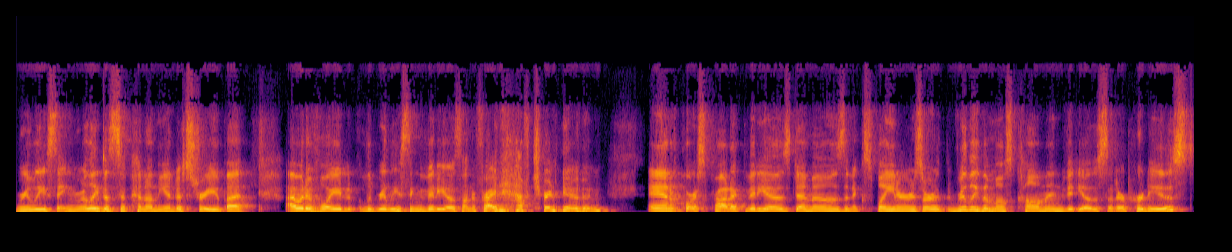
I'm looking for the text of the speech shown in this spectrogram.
releasing. Really does depend on the industry, but I would avoid releasing videos on a Friday afternoon. And of course, product videos, demos, and explainers are really the most common videos that are produced.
